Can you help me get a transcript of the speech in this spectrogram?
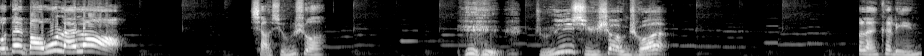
我带宝物来了，小熊说：“嘿嘿，准许上船。富兰克林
